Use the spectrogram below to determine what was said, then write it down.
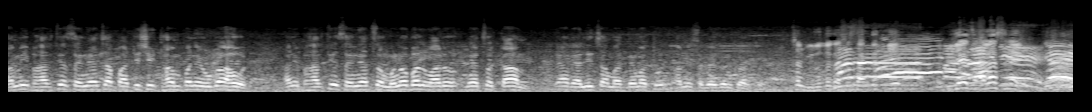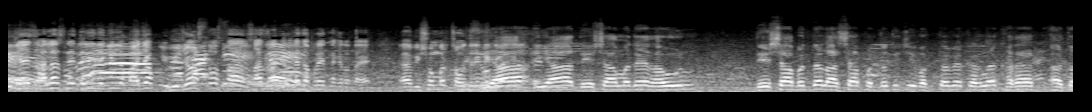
आम्ही भारतीय सैन्याच्या पाठीशी ठामपणे उभा आहोत. आणि भारतीय सैन्याचं मनोबल वाढवण्याचं काम या रॅलीच्या माध्यमातून आम्ही सगळेजण करतो सर विरोधक असं सांगतात की विजय झालाच नाही. विजय झालाच नाही तरी देखील भाजप विजयोत्सव साजरा करण्याचा प्रयत्न करत आहे. विश्वंभर चौधरींनी या या देशामध्ये राहून देशाबद्दल अशा पद्धतीची वक्तव्य करणं खऱ्या अर्थ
